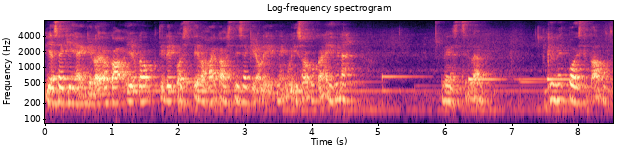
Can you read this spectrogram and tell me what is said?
ja sekin henkilö, joka, joka tili poistettiin vähän aikaa sitten, sekin oli niinku iso kokoinen ihminen. Niin sit silleen, kyllä niitä poistetaan, mutta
